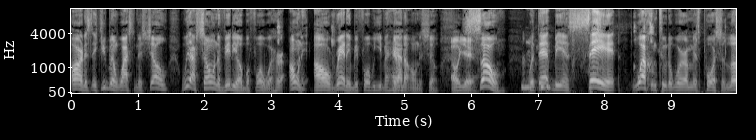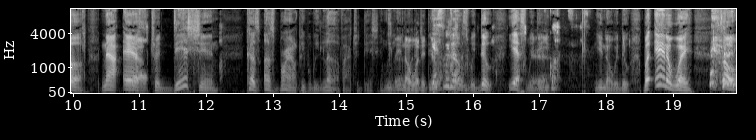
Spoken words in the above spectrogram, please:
artist. If you've been watching the show, we have shown a video before with her on it already before we even had Yeah. her on the show. Oh yeah. So, with that being said, welcome to the world, Miss Portia Love. Now, as Yeah. tradition, because us brown people, we love our tradition. We love You know what it is. Yes, we do. course we do. Yes, we do. Yeah. You, you know we do. But anyway, so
